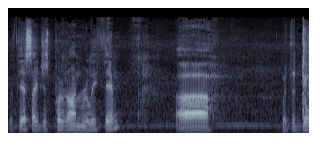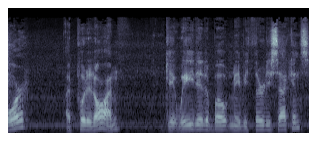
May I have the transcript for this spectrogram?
With this I just put it on really thin. Uh, with the door I put it on get waited about maybe 30 seconds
